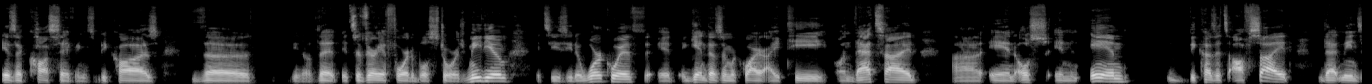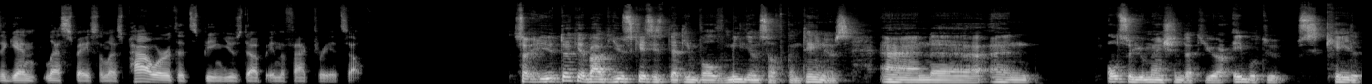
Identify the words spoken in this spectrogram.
is a cost savings because the you know that it's a very affordable storage medium. It's easy to work with. It again doesn't require IT on that side, uh, and also in and because it's offsite, that means again less space and less power that's being used up in the factory itself. So you talk about use cases that involve millions of containers, and uh, and also you mentioned that you are able to scale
